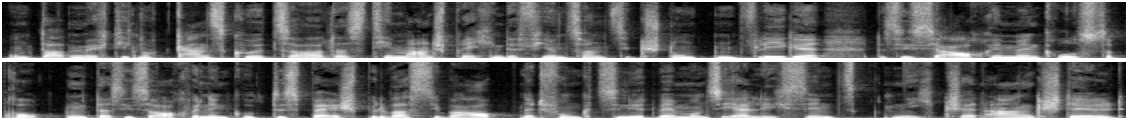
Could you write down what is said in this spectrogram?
Und da möchte ich noch ganz kurz äh, das Thema ansprechen der 24-Stunden-Pflege. Das ist ja auch immer ein großer Brocken. Das ist auch wieder ein gutes Beispiel, was überhaupt nicht funktioniert, wenn wir uns ehrlich sind. Nicht gescheit angestellt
